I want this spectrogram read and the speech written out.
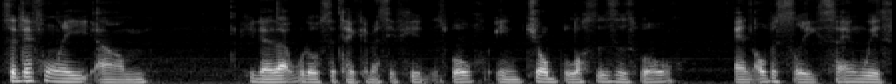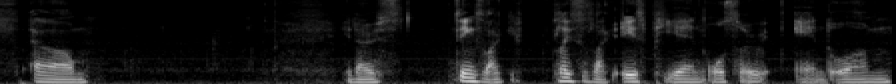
So definitely, um, you know, that would also take a massive hit as well in job losses as well. And obviously, same with, um, you know, things like places like ESPN also and um,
